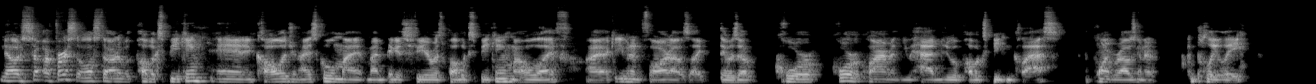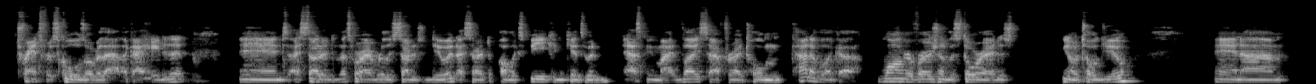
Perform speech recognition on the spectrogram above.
No, first it all started with public speaking, and in college and high school, my, my biggest fear was public speaking. My whole life, I, even in Florida, I was like, there was a core core requirement you had to do a public speaking class. the point where I was going to completely transfer schools over that. Like I hated it, and I started. That's where I really started to do it. I started to public speak, and kids would ask me my advice after I told them kind of like a longer version of the story I just you know told you. And um,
